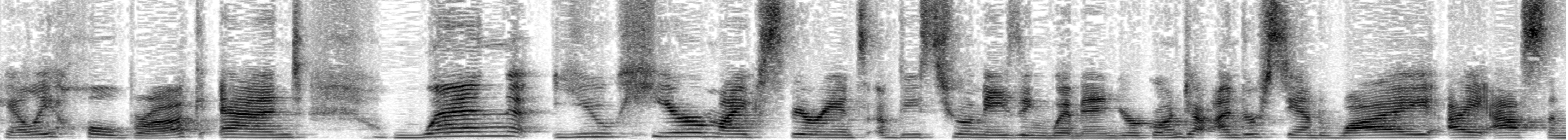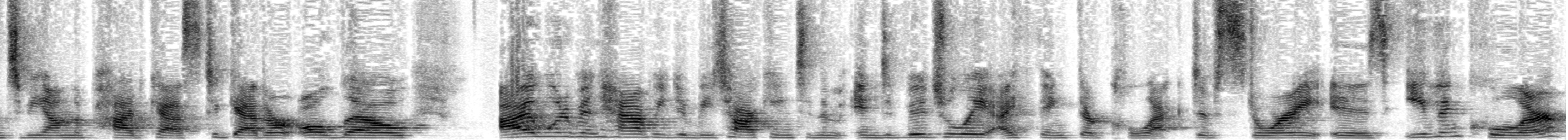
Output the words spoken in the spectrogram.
Haley Holbrook. And when you hear my experience of these two amazing women, you're going to understand why I asked them to be on the podcast together. Although I would have been happy to be talking to them individually, I think their collective story is even cooler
